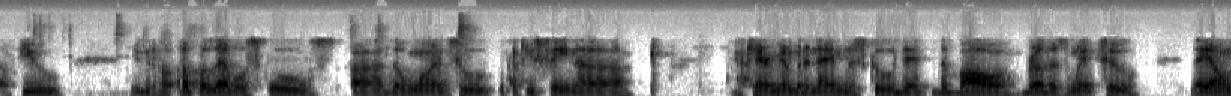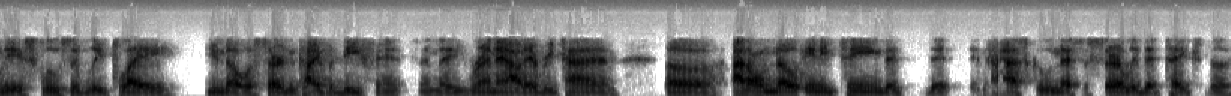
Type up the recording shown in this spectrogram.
a few, you know, upper level schools, uh, the ones who like you seen, uh, I can't remember the name of the school that the Ball brothers went to. They only exclusively play you know, a certain type of defense and they run out every time. Uh, I don't know any team that, that in high school necessarily that takes the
